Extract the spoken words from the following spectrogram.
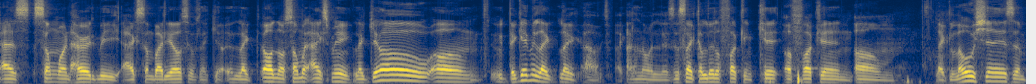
as someone heard me ask somebody else, it was like, yo, like, oh no, someone asked me, like, yo, um, they gave me like, like, oh, I don't know what it is. It's like a little fucking kit of fucking, um like lotions and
